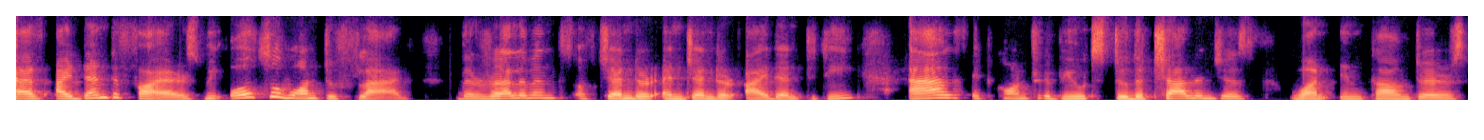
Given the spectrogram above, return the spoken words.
as identifiers, we also want to flag the relevance of gender and gender identity as it contributes to the challenges one encounters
